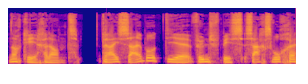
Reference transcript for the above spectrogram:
nach Griechenland. Die Reise selber, die fünf bis sechs Wochen,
